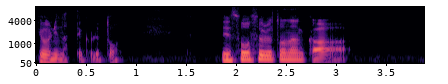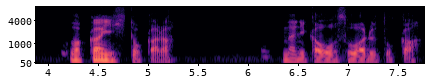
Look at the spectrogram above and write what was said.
ようになってくると。で、そうするとなんか、若い人から何かを教わるとか、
